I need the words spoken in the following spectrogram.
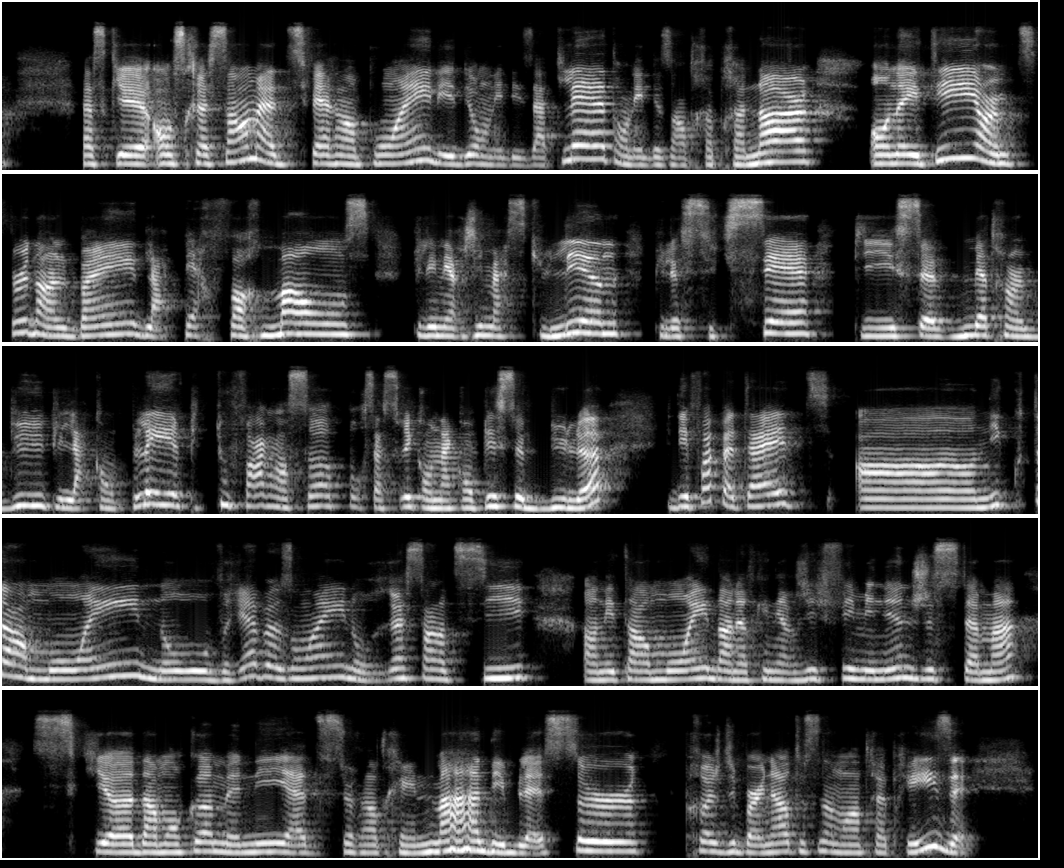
parce qu'on se ressemble à différents points. Les deux, on est des athlètes, on est des entrepreneurs. On a été un petit peu dans le bain de la performance, puis l'énergie masculine, puis le succès, puis se mettre un but, puis l'accomplir, puis tout faire en sorte pour s'assurer qu'on accomplisse ce but-là. Puis des fois, peut-être en écoutant moins nos vrais besoins, nos ressentis, en étant moins dans notre énergie féminine, justement, ce qui a, dans mon cas, mené à du surentraînement, des blessures, proches du burn-out aussi dans mon entreprise.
